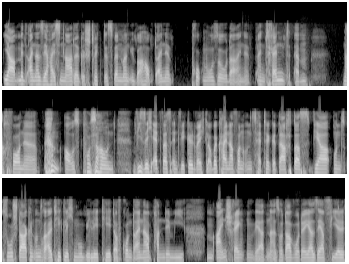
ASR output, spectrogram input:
ja mit einer sehr heißen Nadel gestrickt ist, wenn man überhaupt eine Prognose oder eine, einen Trend ähm, nach vorne ähm, ausposaunt, wie sich etwas entwickelt, weil ich glaube, keiner von uns hätte gedacht, dass wir uns so stark in unserer alltäglichen Mobilität aufgrund einer Pandemie ähm, einschränken werden. Also da wurde ja sehr viel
